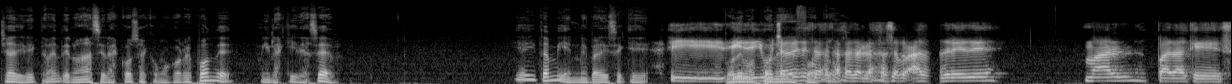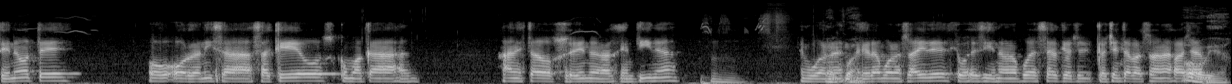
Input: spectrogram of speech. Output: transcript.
ya directamente no hace las cosas como corresponde ni las quiere hacer. Y ahí también me parece que y, muchas veces las, las hace adrede mal para que se note o organiza saqueos como acá han estado sucediendo en Argentina, en, bueno, en, Gran Buenos Aires, que vos decís, no, no puede ser que, 80 personas vayan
